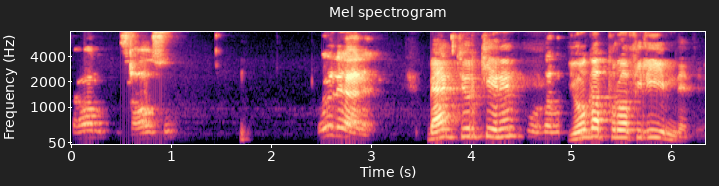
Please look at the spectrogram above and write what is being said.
Tamam sağ olsun. Öyle yani. Ben Türkiye'nin Burada yoga profiliyim dedi.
